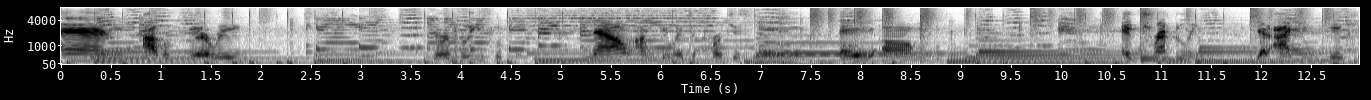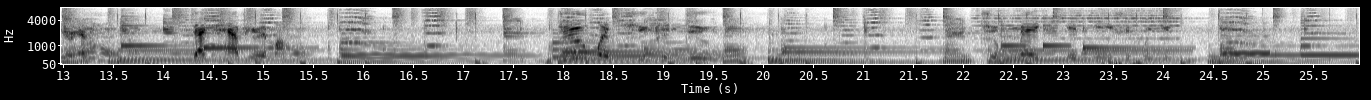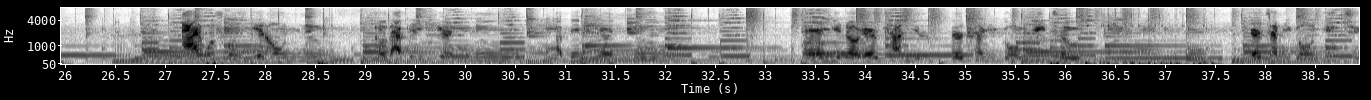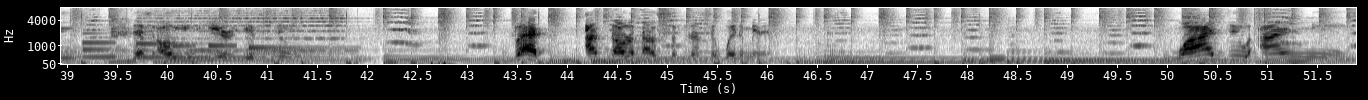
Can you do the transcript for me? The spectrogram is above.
And I was very, very pleased with it now I'm getting ready to purchase a um a trampoline that I can get here at home. That I can have here in my home. Do what you can do to make it easy for you. I was gonna get on Noom because I've been hearing Noom. I've been hearing Noom, and you know every time you every time you go on YouTube, every time you go on YouTube, that's all you hear is Noom. But I thought about something. I said, wait a minute. Why do I need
